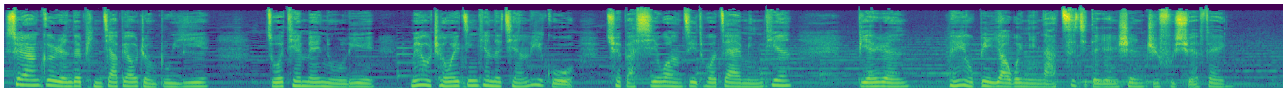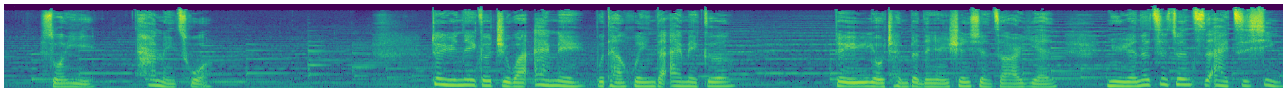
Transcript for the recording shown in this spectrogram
虽然个人的评价标准不一，昨天没努力，没有成为今天的潜力股，却把希望寄托在明天，别人没有必要为你拿自己的人生支付学费，所以他没错。对于那个只玩暧昧不谈婚姻的暧昧哥，对于有成本的人生选择而言，女人的自尊、自爱、自信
